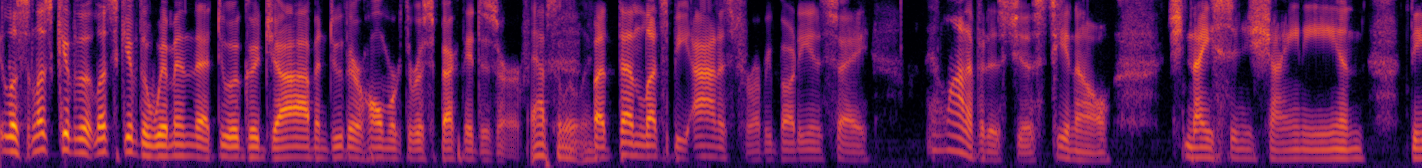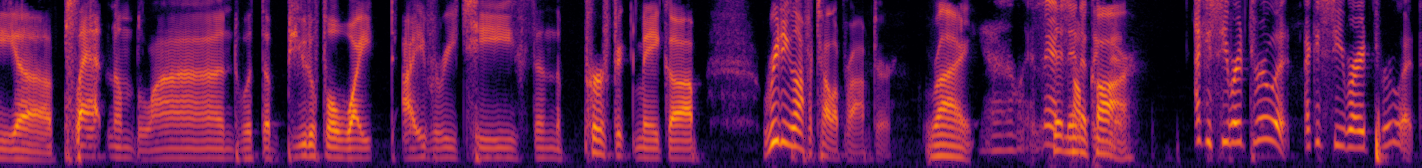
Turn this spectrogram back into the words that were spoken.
listen. Let's give the let's give the women that do a good job and do their homework the respect they deserve. Absolutely. But then let's be honest for everybody and say a lot of it is just you know nice and shiny and the uh, platinum blonde with the beautiful white ivory teeth and the perfect makeup, reading off a teleprompter. Right. You know, Sitting in a car. I can see right through it. I can see right through it.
